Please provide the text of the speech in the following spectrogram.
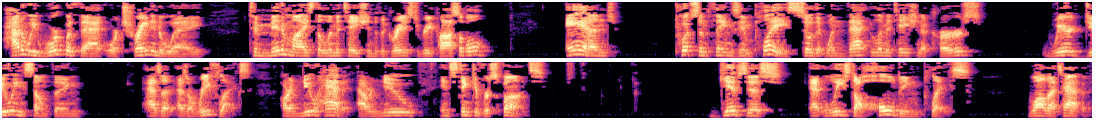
how do we work with that or train in a way to minimize the limitation to the greatest degree possible and put some things in place so that when that limitation occurs, we're doing something as a, as a reflex, our new habit, our new instinctive response gives us at least a holding place while that's happening.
